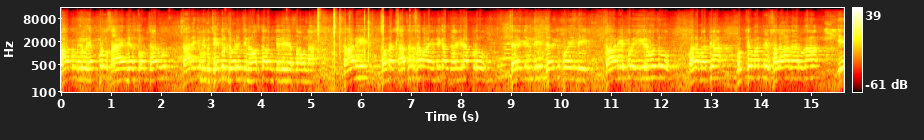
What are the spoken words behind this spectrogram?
మాకు మీరు ఎప్పుడు సహాయం చేస్తూ వచ్చారు. దానికి మీకు చేతులు జోడించి నమస్కారం తెలియజేస్తా ఉన్నా. కానీ మొన్న శాసనసభ ఎన్నికలు జరిగినప్పుడు జరిగింది జరిగిపోయింది. కానీ ఇప్పుడు ఈరోజు మన మధ్య ముఖ్యమంత్రి సలహాదారుగా ఏ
